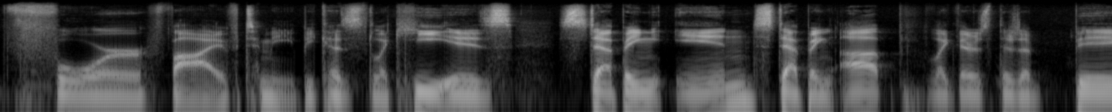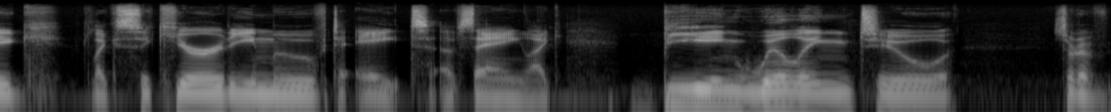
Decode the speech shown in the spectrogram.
for five to me because like he is stepping in, stepping up. Like there's there's a big like security move to eight of saying like being willing to sort of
